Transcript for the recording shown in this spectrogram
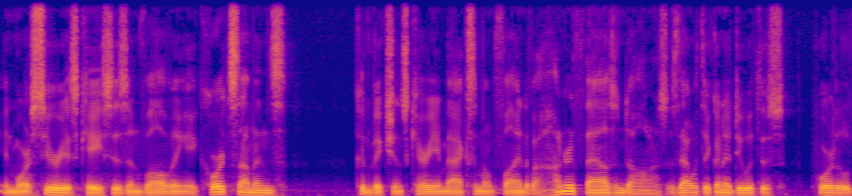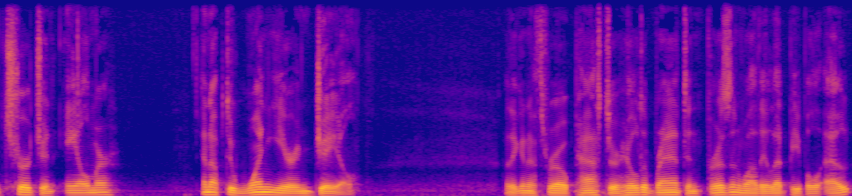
In more serious cases involving a court summons, convictions carry a maximum fine of $100,000. Is that what they're going to do with this poor little church in Aylmer? And up to one year in jail. Are they going to throw Pastor Hildebrandt in prison while they let people out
